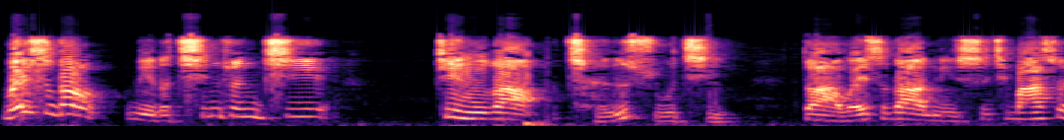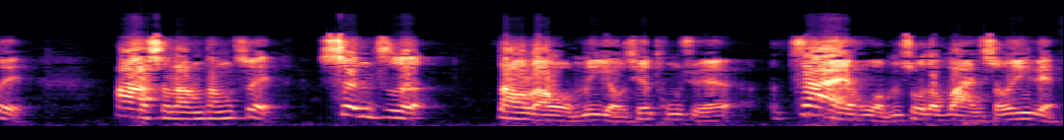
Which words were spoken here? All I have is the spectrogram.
维持到你的青春期进入到成熟期，对吧？维持到你十七八岁、二十郎当岁，甚至到了我们有些同学再我们说的晚熟一点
